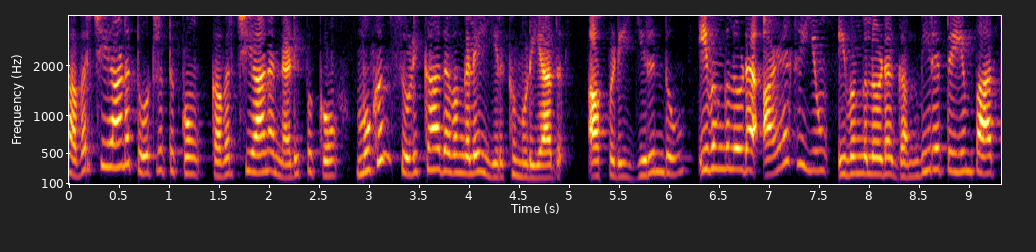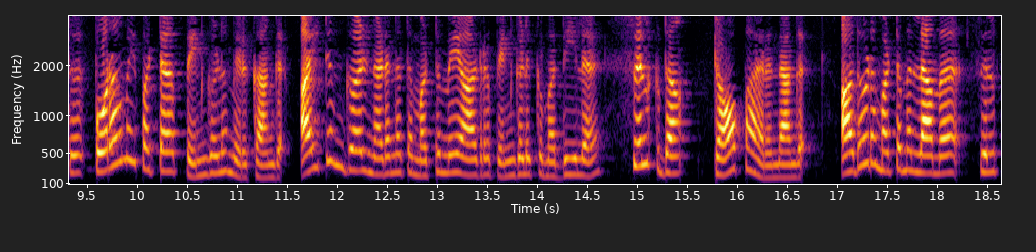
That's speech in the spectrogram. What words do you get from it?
கவர்ச்சியான தோற்றத்துக்கும் கவர்ச்சியான நடிப்புக்கும் முகம் சுளிக்காதவங்களே இருக்க முடியாது. அப்படி இருந்தும் இவங்களோட அழகையும் இவங்களோட கம்பீரத்தையும் பார்த்து பொறாமைப்பட்ட பெண்களும் இருக்காங்க. ஐட்டம் கேர்ள் நடனத்தை மட்டுமே ஆடுற பெண்களுக்கு மத்தியில சில்க் தான் டாப்பா இருந்தாங்க. அதோட மட்டுமில்லாம சில்க்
